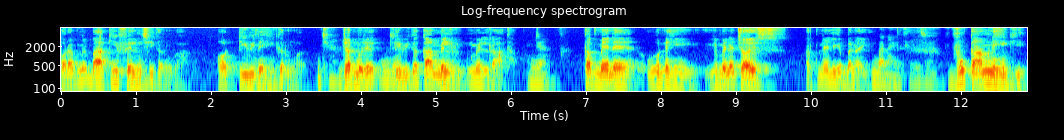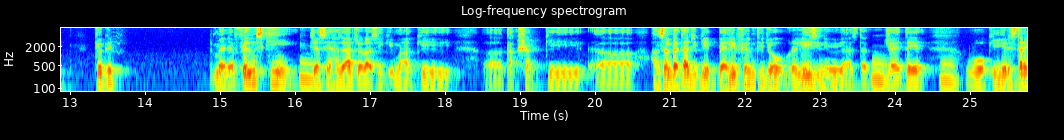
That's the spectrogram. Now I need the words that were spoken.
और अब मैं बाकी फ़िल्म ही करूँगा और टीवी नहीं करूँगा। जब मुझे टीवी का काम मिल मिल रहा था। तब मैंने वो नहीं ये मैंने चॉइस अपने लिए बनाई। बनाई थी। वो काम नहीं की क्योंकि मैंने फिल्म्स की जैसे हज़ार चौरासी की माँ की तक्षक की हंसल मेहता जी की एक पहली फ़िल्म थी जो रिलीज़ ही नहीं हुई आज तक जयते। वो की इस तरह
